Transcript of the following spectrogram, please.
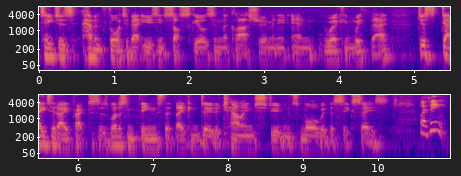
teachers haven't thought about using soft skills in the classroom and, and working with that? Just day to day practices, what are some things that they can do to challenge students more with the six C's? Well, I think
